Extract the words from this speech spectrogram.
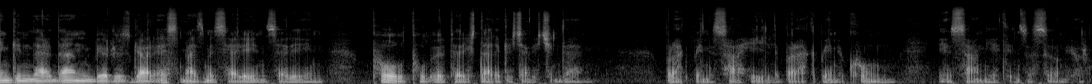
Enginlerden bir rüzgar esmez mi serin serin. Pul pul ürperişler geçer içinden. Bırak beni sahil, bırak beni kum, insaniyetinize sığınıyorum.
